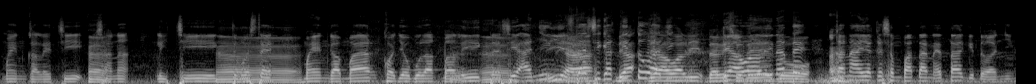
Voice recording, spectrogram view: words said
main kaleci sana licik terus teh main gambar kojo bolak balik teh si anjing Iya. teh siga gitu anjing diawali dari diawali itu. karena aya kesempatan eta gitu anjing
